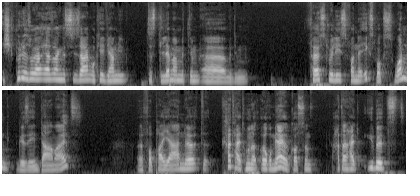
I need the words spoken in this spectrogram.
ich würde sogar eher sagen, dass sie sagen, okay, wir haben die, das Dilemma mit dem, äh, mit dem First Release von der Xbox One gesehen damals, äh, vor ein paar Jahren, ne, das hat halt 100 Euro mehr gekostet und hat dann halt übelst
